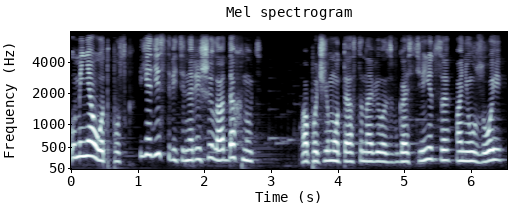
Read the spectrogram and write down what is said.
«У меня отпуск. Я действительно решила отдохнуть». «А почему ты остановилась в гостинице, а не у Зои?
